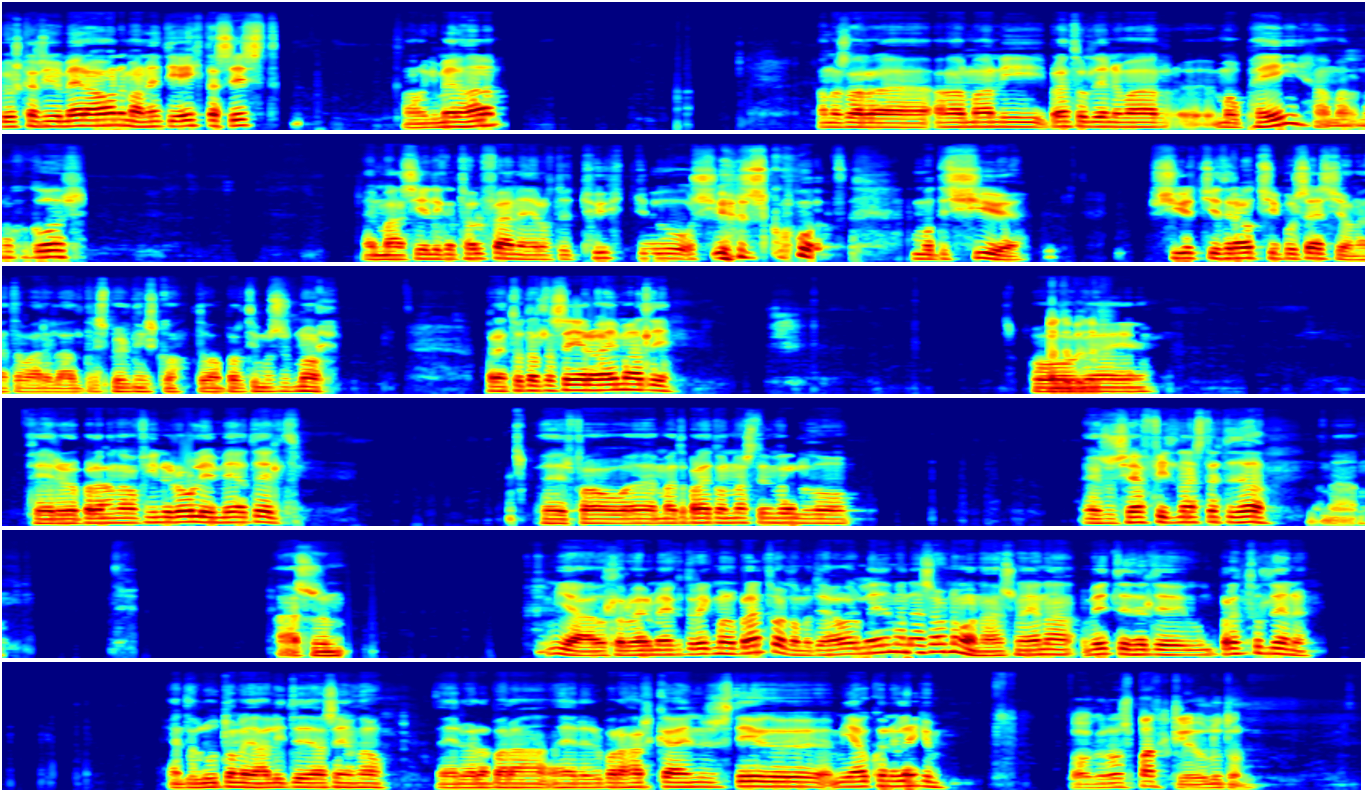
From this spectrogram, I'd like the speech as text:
bjóst kannski við meira á honum, hann hendi eitt assist. Það var ekki meira það. Annars var uh, aðalmann í Brentfordliðinu var uh, Mopay, hann var nokkuð góður en maður sé líka tölfræðinu þeir áttu 27 skot á móti 7 70-30 possession þetta var eiginlega aldrei spurning sko. Þetta var bara tíma sem mál Brentford alltaf segir á heimaðalli og betur. uh, þeir eru bara á fínu róli með að deild. Þeir fá uh, mæta Brighton næstu umverð og eins og Sheffield næst eftir það. Þannig að það er svo sem já, þú ætlar að vera með eitthvað reikmann á Brentford þá mútti hafa meðmann eða sáknamann það er svona eina vitið held ég úr Brentford-liðinu. En það lútonlega það lítið að segja um þá. Þeir, verða bara, þeir eru bara að harka einu stigu í ákveðinu leikjum. Fá okkur á sparkli og lúton.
